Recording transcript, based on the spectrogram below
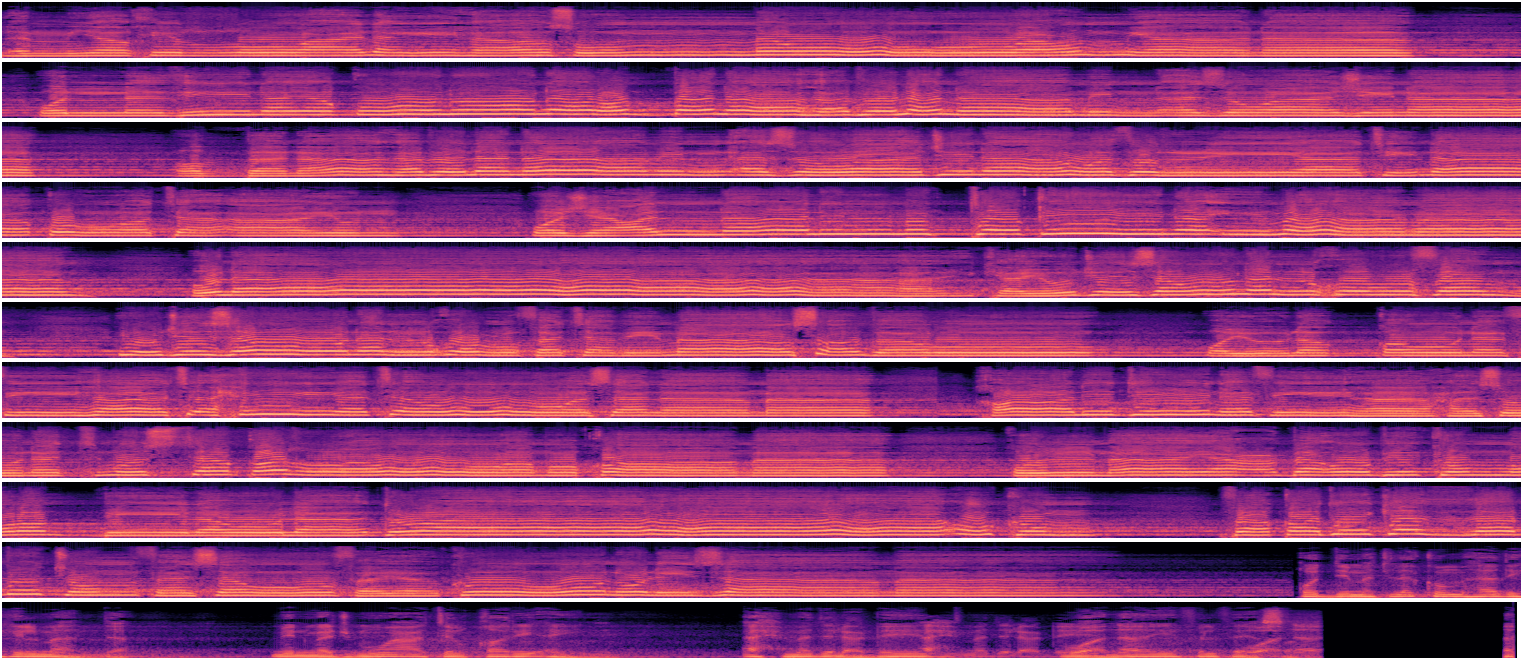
لم يخروا عليها صما وعميانا والذين يقولون ربنا هب لنا من أزواجنا ربنا هب لنا من أزواجنا وذرياتنا قرة أعين واجعلنا للمتقين إماما. أولئك يجزون الغرفة يجزون الغرفة بما صبروا ويلقون فيها تحية وسلاما. خالدين فيها حسنت مستقرا ومقاما. بكم ربي لولا دعاؤكم فقد كذبتم فسوف يكون لزاما. قدمت لكم هذه المادة من مجموعة القارئين أحمد العبيد, أحمد العبيد ونايف الفيصل.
